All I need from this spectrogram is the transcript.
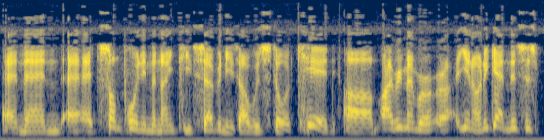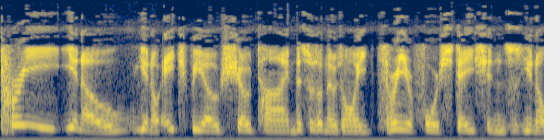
and then at some point in the 1970s, I was still a kid. Um, I remember, uh, you know, and again, this is pre, you know, you know, HBO, Showtime. This was when there was only three or four stations, you know,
